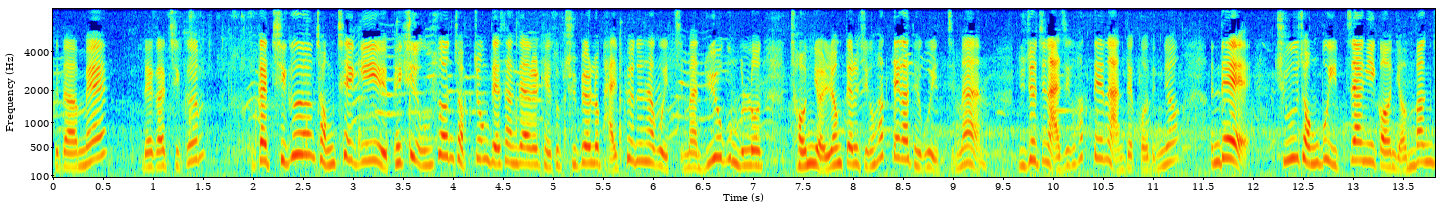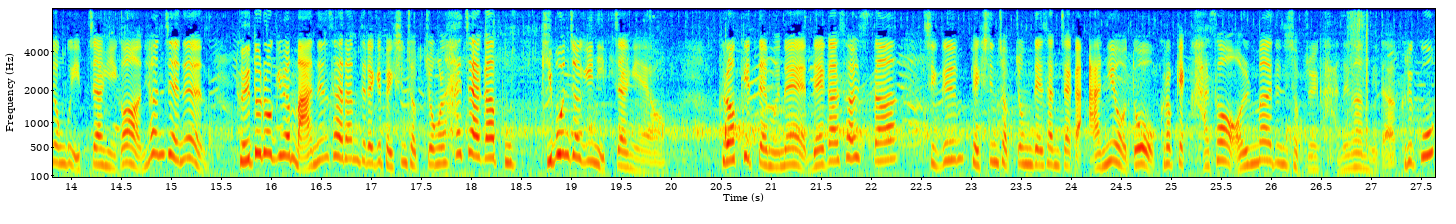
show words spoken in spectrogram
그다음에 내가 지금 그러니까 지금 정책이 백신 우선 접종 대상자를 계속 주별로 발표는 하고 있지만 뉴욕은 물론 전 연령대로 지금 확대가 되고 있지만 뉴저지는 아직 확대는 안 됐거든요. 근데 주 정부 입장이건 연방 정부 입장이건 현재는 되도록이면 많은 사람들에게 백신 접종을 하자가 보- 기본적인 입장이에요. 그렇기 때문에 내가 설사 지금 백신 접종 대상자가 아니어도 그렇게 가서 얼마든지 접종이 가능합니다. 그리고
